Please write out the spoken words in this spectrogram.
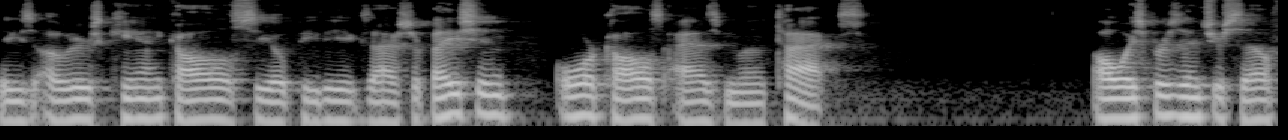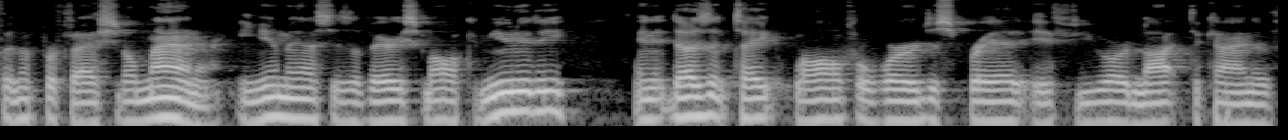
These odors can cause COPD exacerbation or cause asthma attacks. Always present yourself in a professional manner. EMS is a very small community and it doesn't take long for word to spread if you are not the kind of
